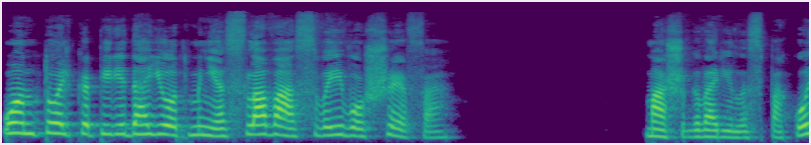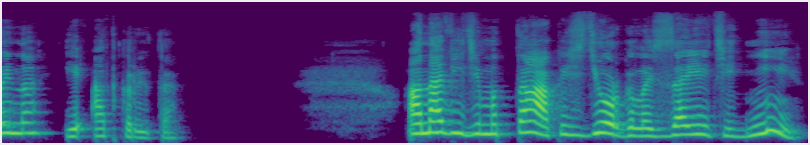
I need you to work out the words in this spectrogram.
Он только передает мне слова своего шефа. Маша говорила спокойно и открыто. Она, видимо, так издергалась за эти дни,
